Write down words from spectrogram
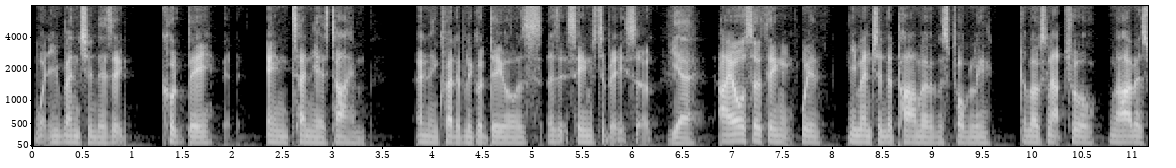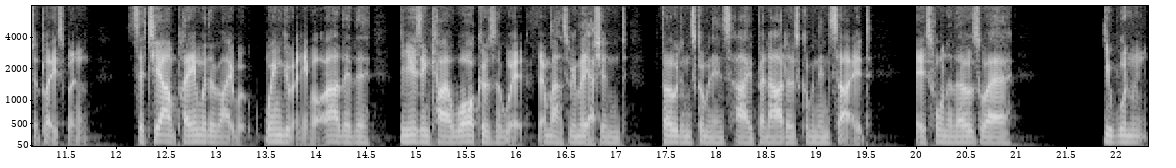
what you mentioned is it could be in ten years' time an incredibly good deal as, as it seems to be. So Yeah, I also think with you mentioned that Palmer was probably the most natural Mahrez replacement. City aren't playing with the right winger anymore, are they? They're, they're using Kyle Walker as the width, and as we Yeah. mentioned, Foden's coming inside, Bernardo's coming inside. It's one of those where you wouldn't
